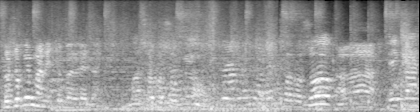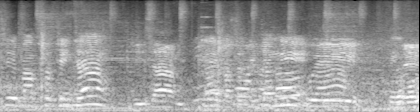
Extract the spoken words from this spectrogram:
rusuknya mana coba lihat? bakso rusuk nih, Om. Bakso rusuk, Ah, dikasih bakso cincang. Cincang. Nih, bakso cincang nih. Wih. 30. Nih,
